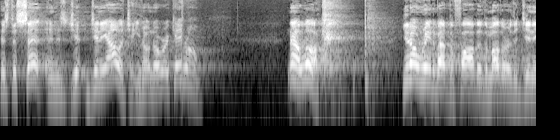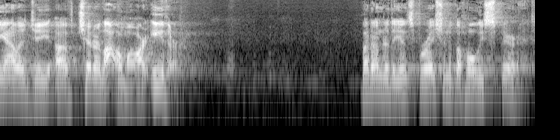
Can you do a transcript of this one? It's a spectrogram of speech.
his descent and his ge- genealogy. You don't know where it came from. Now, look, you don't read about the father, the mother, or the genealogy of Chedorlaomer either. But under the inspiration of the Holy Spirit,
